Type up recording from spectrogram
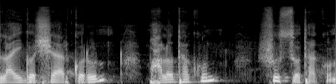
লাইক ও শেয়ার করুন। ভালো থাকুন, সুস্থ থাকুন।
